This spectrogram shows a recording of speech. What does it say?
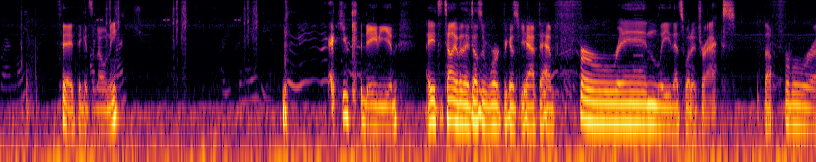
friendly? I think it's Are an Oni. Are you Canadian? Are you Canadian? I hate to tell you, but it doesn't work because you have to have friendly. That's what it tracks. The fr.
